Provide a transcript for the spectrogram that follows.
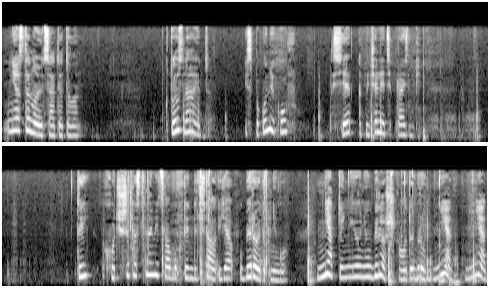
не остановится от этого. Кто знает. Испокон веков все отмечали эти праздники. Ты Хочешь это остановить? Слава богу, ты не дочитала. Я уберу эту книгу. Нет, ты ее не уберешь. А вот уберу. Нет, нет,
